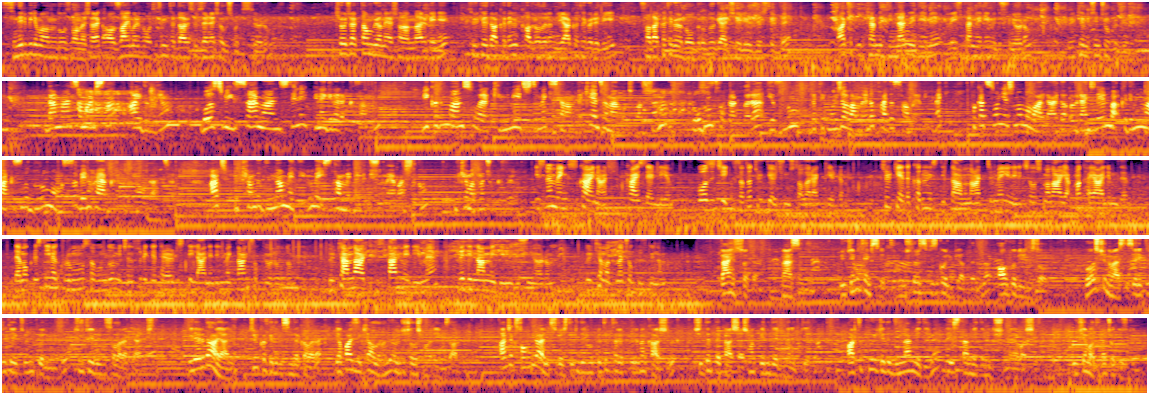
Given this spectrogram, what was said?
Sinir bilim alanında uzmanlaşarak Alzheimer ve otizm tedavisi üzerine çalışmak istiyorum. 2 Ocak'tan bu yana yaşananlar beni Türkiye'de akademik kadroların liyakata göre değil, sadakate göre doldurulduğu gerçeğiyle yüzleştirdi. Artık ülkemde dinlenmediğimi ve istenmediğimi düşünüyorum. Ülkem için çok üzüldüm. Ben Meltem Arslan, Aydınlıyım. Boğaziçi Bilgisayar Mühendisliğini ilk güne girerek kazandım. Bir kadın mühendis olarak kendimi yetiştirmek istememdeki en temel motivasyonu, doğduğum topraklara yazılım ve teknoloji alanlarında fayda sağlayabilmek. Fakat son yaşanan olaylarda öğrencilerin ve akademinin arkasında durulmaması beni hayal kırıklığına uğrattı. Artık ülkemde dinlenmediğimi ve istenmediğimi düşünmeye başladım. Ülkem adına çok üzüldüm. İsmim Bengüsü Kaynar, Kayseriliyim. Boğaziçi İktisat'a Türkiye üçüncüsü olarak girdim. Türkiye'de kadın istihdamını arttırmaya yönelik çalışmalar yapmak hayalimdi. Demokrasiyi ve kurumumu savunduğum için sürekli terörist ilan edilmekten çok yoruldum. Ülkemde artık istenmediğimi ve dinlenmediğimi düşünüyorum. Ülkem adına çok üzgünüm. Ben Yusuf Efe, Mersin'deyim. Ülkemi temsil ettiğim uluslararası fizik olimpiyatlarında Avrupa birincisi oldum. Boğaziçi Üniversitesi Elektrik Elektronik bölümünde Türkiye birincisi olarak yerleştim. İleride hayalim, Türk Akademisi'nde kalarak yapay zeka alanında öncü çalışmalara imza atmak. Ancak son bir aylık süreçteki demokratik taleplerime karşılık şiddetle karşılaşmak beni derinden etkiledi. Artık bu ülkede dinlenmediğimi ve istenmediğimi düşünmeye başladım. Ülkem adına çok üzgünüm.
